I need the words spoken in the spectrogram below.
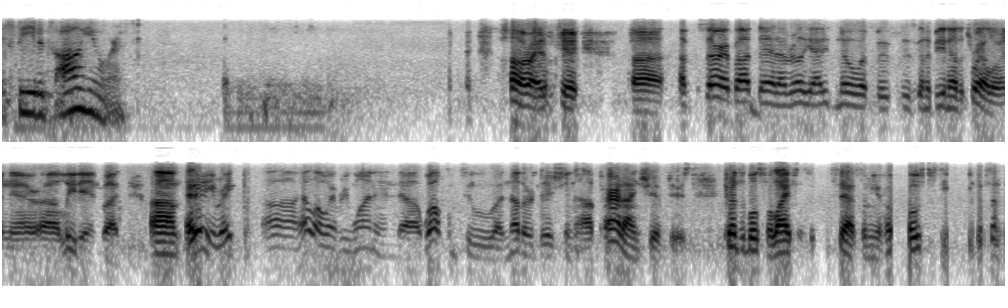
ahead, Steve. It's all yours. All right, okay. Uh, I'm sorry about that. I really I didn't know if there's going to be another trailer in there, uh, lead in. But um, at any rate, uh, hello everyone, and uh, welcome to another edition of Paradigm Shifters, Principles for Life and Success. I'm your host, Steve Duncanson.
